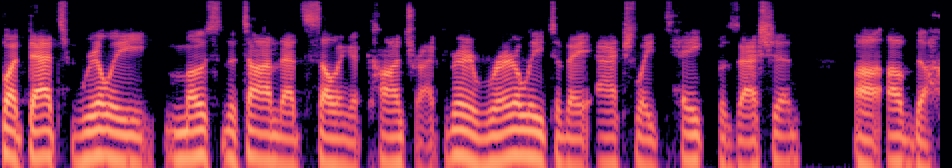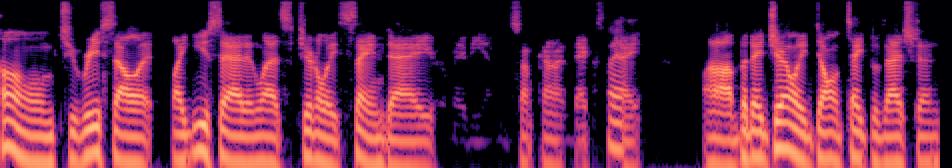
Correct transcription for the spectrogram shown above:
but that's really most of the time that's selling a contract. Very rarely do they actually take possession uh, of the home to resell it, like you said, unless generally same day or maybe some kind of next day uh, but they generally don't take possession.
